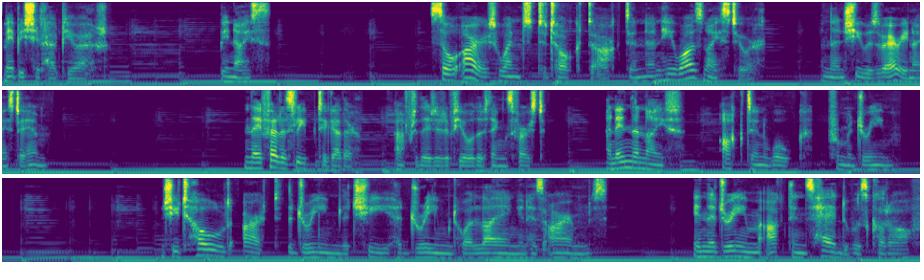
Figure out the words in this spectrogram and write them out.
Maybe she'll help you out. Be nice. So Art went to talk to Octon, and he was nice to her. And then she was very nice to him. And they fell asleep together after they did a few other things first. And in the night, Octon woke from a dream. She told Art the dream that she had dreamed while lying in his arms. In the dream, Octon's head was cut off,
